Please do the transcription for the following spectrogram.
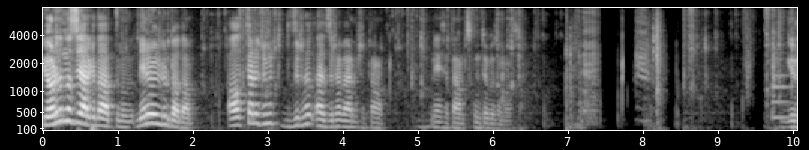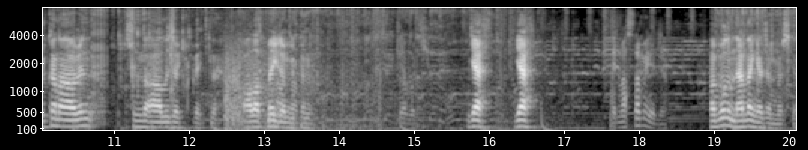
Gördün nasıl yargı dağıttınız? Beni öldürdü adam. 6 tane zümrüt zırha, ha, zırha vermişim tamam. Neyse tamam sıkıntı yok o zaman. Gürkan abin şimdi ağlayacak bekle. Ağlatmaya gidiyorum Gürkan'ı. Gel bakayım. Gel gel. Benim hasta mı geliyor? Tabii oğlum nereden geleceğim başka?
